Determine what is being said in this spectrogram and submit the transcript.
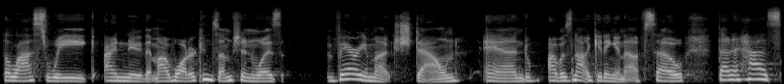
the last week, I knew that my water consumption was very much down and I was not getting enough. So that it has,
